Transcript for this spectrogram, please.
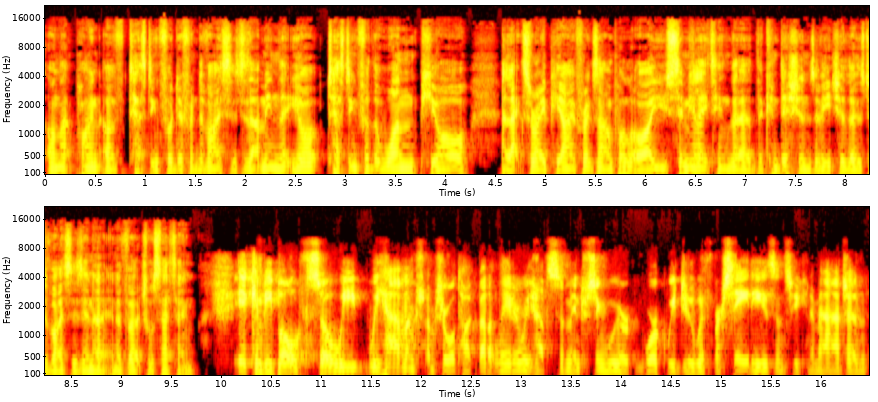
on that point of testing for different devices, does that mean that you're testing for the one pure Alexa API, for example, or are you simulating the the conditions of each of those devices in a in a virtual setting? It can be both. So we we have, and I'm, I'm sure we'll talk about it later. We have some interesting work we do with Mercedes, and so you can imagine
